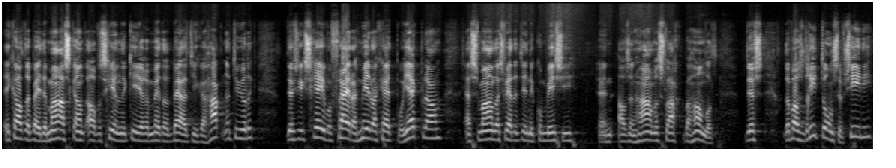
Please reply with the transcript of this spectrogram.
Ik had er bij de Maaskant al verschillende keren met dat bijltje gehakt natuurlijk. Dus ik schreef op vrijdagmiddag het projectplan. En maandags werd het in de commissie als een hamerslag behandeld. Dus er was drie ton subsidie.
